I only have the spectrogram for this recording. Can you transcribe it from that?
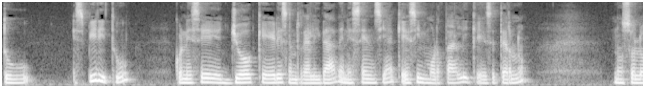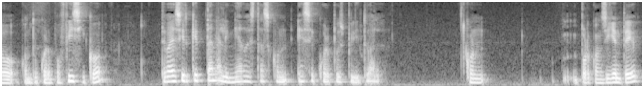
tu espíritu con ese yo que eres en realidad, en esencia, que es inmortal y que es eterno, no solo con tu cuerpo físico, te va a decir qué tan alineado estás con ese cuerpo espiritual, con, por consiguiente,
